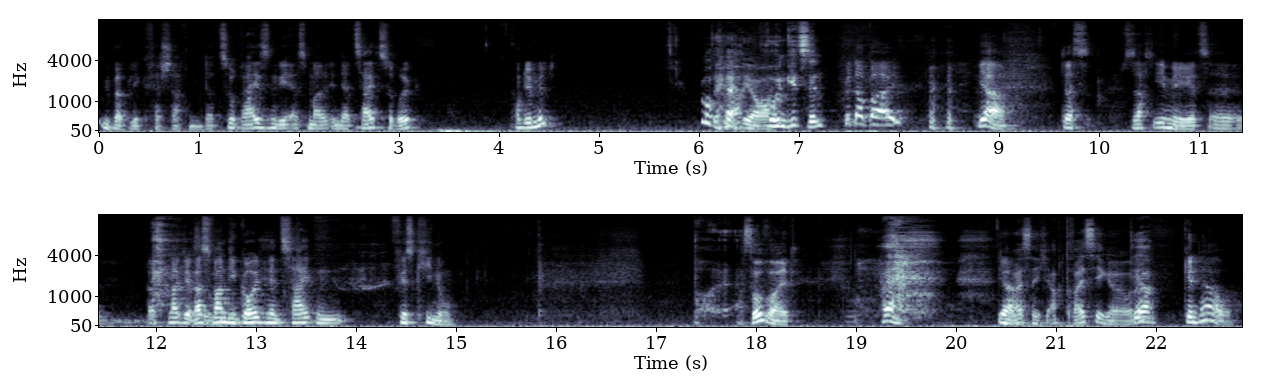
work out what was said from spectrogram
Überblick verschaffen. Dazu reisen wir erstmal in der Zeit zurück. Kommt ihr mit? Oh, klar. ja. Wohin geht's denn? Bin dabei. ja, das sagt ihr mir jetzt. Äh, was meint ihr? Was waren die goldenen Zeiten fürs Kino? Boah, so weit. ja. Ich weiß nicht, ab 30er, oder? Ja. Genau.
